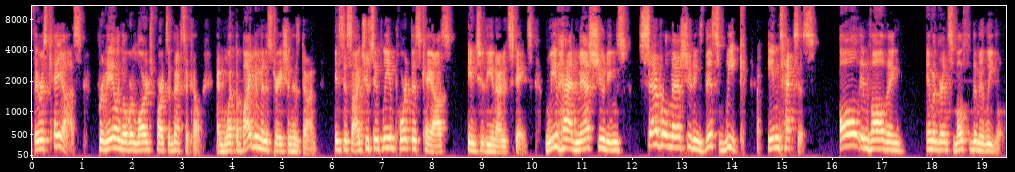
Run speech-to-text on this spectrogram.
there is chaos prevailing over large parts of Mexico. And what the Biden administration has done is decide to simply import this chaos into the United States. We've had mass shootings, several mass shootings this week in Texas, all involving immigrants, most of them illegal.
